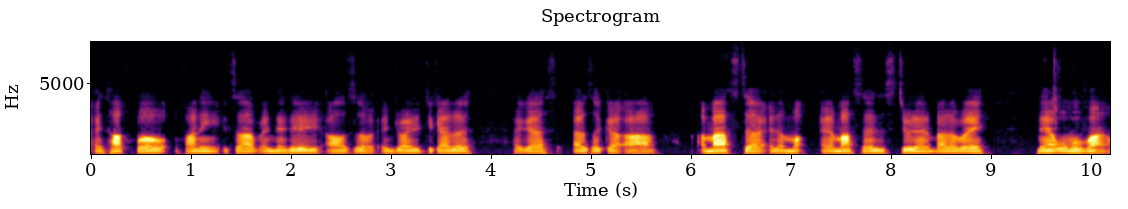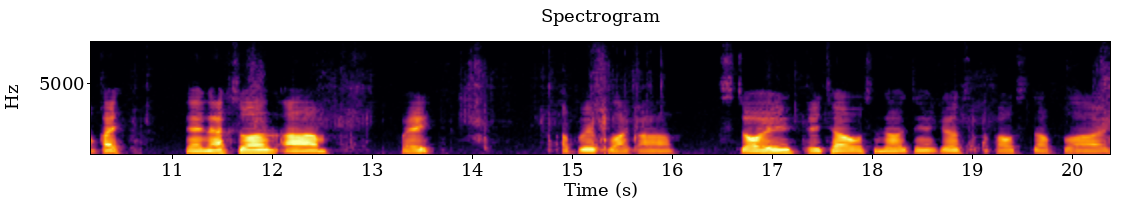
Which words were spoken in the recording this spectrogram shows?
and talk about funny stuff and then they also enjoy it together. I guess as like a uh, a master and a and a master and a student by the way. Now we'll move on, okay? The next one, um wait, a brief like um story it tells another thing I guess about stuff like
